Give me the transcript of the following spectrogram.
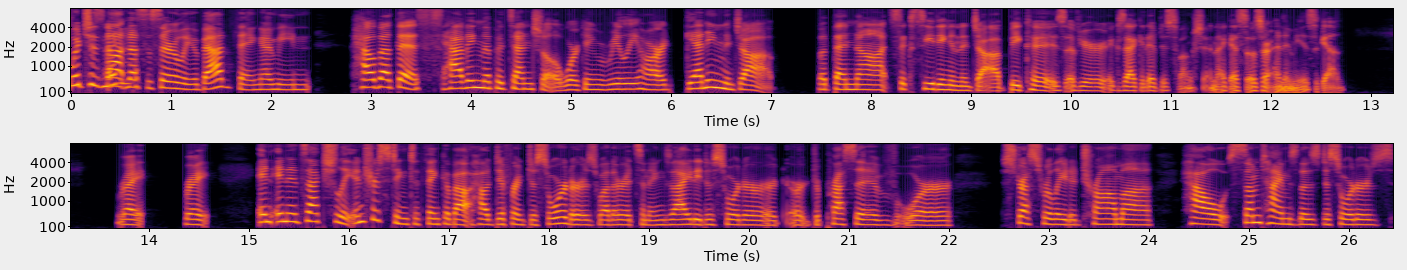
which is not necessarily a bad thing. I mean, How about this? Having the potential, working really hard, getting the job, but then not succeeding in the job because of your executive dysfunction. I guess those are enemies again. Right, right. And and it's actually interesting to think about how different disorders, whether it's an anxiety disorder or, or depressive or stress related trauma, how sometimes those disorders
